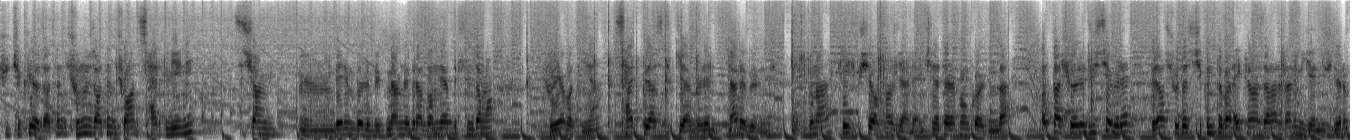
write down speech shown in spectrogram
şu çıkıyor zaten. Şunun zaten şu an sertliğini siz şu an ım, benim böyle bükmemle biraz anlayabilirsiniz ama şuraya bakın ya. Sert plastik ya böyle nerede bölünmüş. Buna hiçbir şey olmaz yani. İçine telefon koyduğunda hatta şöyle düşse bile biraz şurada sıkıntı var. Ekrana zarar vermeyeceğini düşünüyorum.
